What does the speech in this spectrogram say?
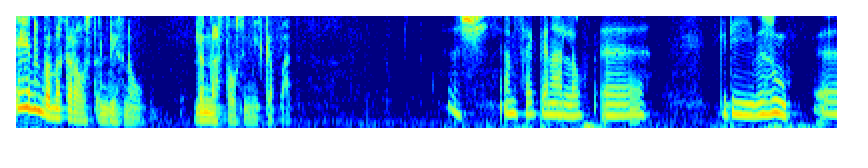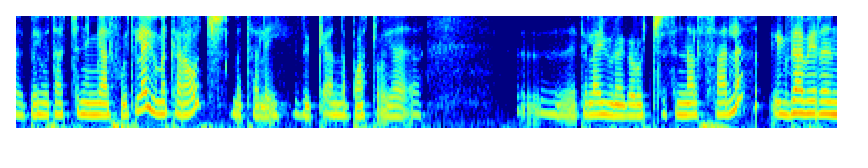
ይህንን በመከራ ውስጥ እንዴት ነው ልናስታውስ የሚገባል? እሺ፣ አመሰግናለሁ። እንግዲህ ብዙ በህይወታችን የሚያልፉ የተለያዩ መከራዎች በተለይ ዝቅ ያልንባቸው የተለያዩ ነገሮች ስናልፍ ሳለ እግዚአብሔርን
